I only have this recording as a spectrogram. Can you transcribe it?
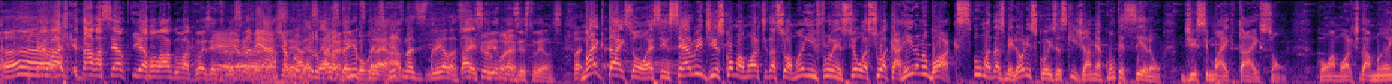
Eu acho que tava certo que ia rolar alguma coisa entre É, eu vocês. também Tá acho, eu certo. confiro Essa aí pra não tem escrito, como tá dar escrito errado. nas estrelas? Tá Confiro escrito nas estrelas. Mike Tyson é sincero e diz como a morte da sua mãe influenciou a sua carreira no boxe. Uma das melhores coisas que já me aconteceram, disse Mike Tyson. Com a morte da mãe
